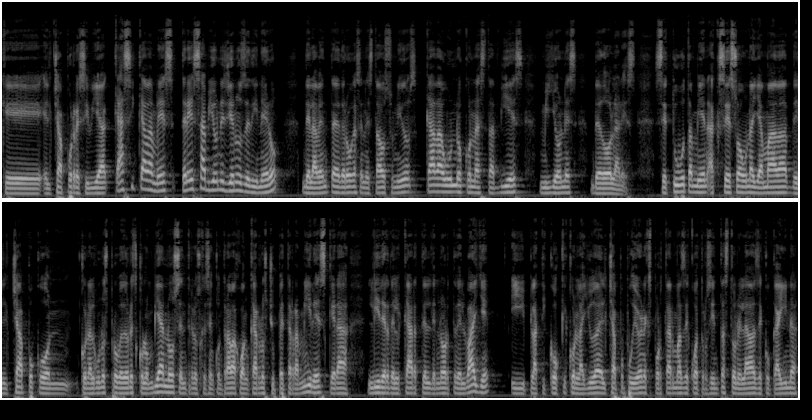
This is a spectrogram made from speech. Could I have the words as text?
que el Chapo recibía casi cada mes tres aviones llenos de dinero de la venta de drogas en Estados Unidos, cada uno con hasta 10 millones de dólares. Se tuvo también acceso a una llamada del Chapo con, con algunos proveedores colombianos, entre los que se encontraba Juan Carlos Chupete Ramírez, que era líder del cártel del norte del Valle, y platicó que con la ayuda del Chapo pudieron exportar más de 400 toneladas de cocaína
